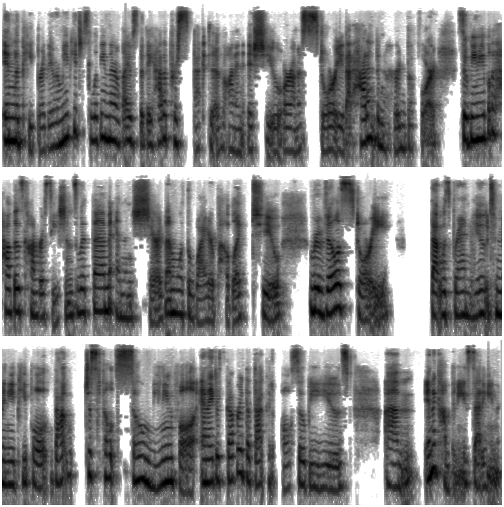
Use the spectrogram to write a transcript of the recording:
in the paper. They were maybe just living their lives, but they had a perspective on an issue or on a story that hadn't been heard before. So being able to have those conversations with them and then share them with the wider public to reveal a story that was brand new to many people, that just felt so meaningful. And I discovered that that could also be used um, in a company setting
